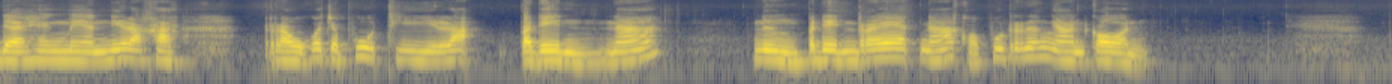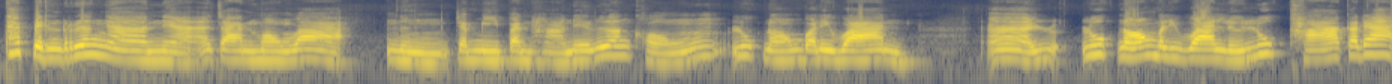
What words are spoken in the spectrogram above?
เดอะแฮงแมนนี่แหละค่ะ เราก็จะพูดทีละประเด็นนะหนึ่งประเด็นแรกนะ ขอพูดเรื่องงานก่อน ถ้าเป็นเรื่องงานเนี่ย อาจารย์มองว่าหนึ่งจะมีปัญหาในเรื่องของลูกน้องบริวารอ่าลูกน้องบริวารหรือลูกค้าก็ได้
